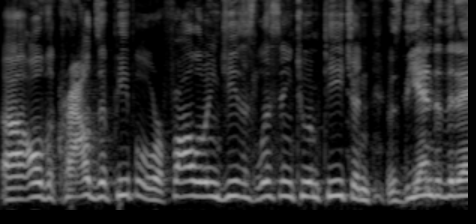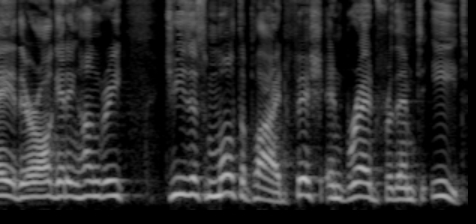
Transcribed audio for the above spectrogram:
uh, all the crowds of people were following Jesus, listening to him teach, and it was the end of the day, they're all getting hungry, Jesus multiplied fish and bread for them to eat.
